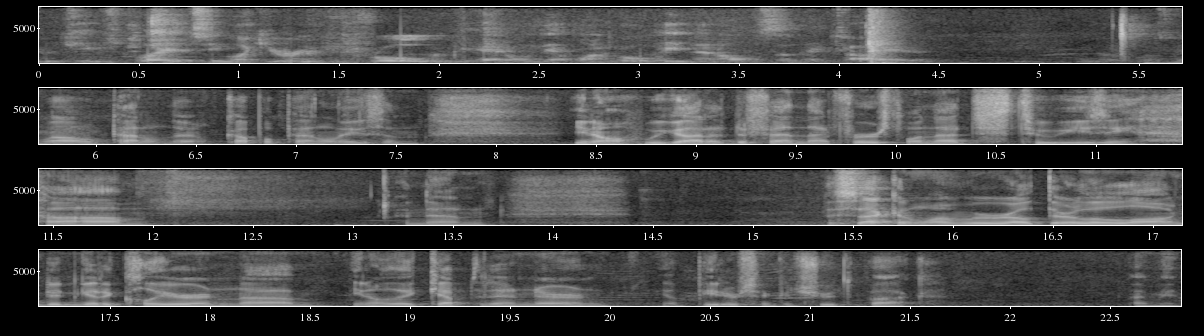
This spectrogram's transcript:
your team's play? It seemed like you were in control, but you had only that one goal lead, and then all of a sudden they tie it. and who knows what's- Well, penalty, a couple penalties, and you know we got to defend that first one. That's too easy. Um, and then the second one, we were out there a little long, didn't get it clear, and um, you know they kept it in there, and you know, Pettersson can shoot the puck. I mean,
